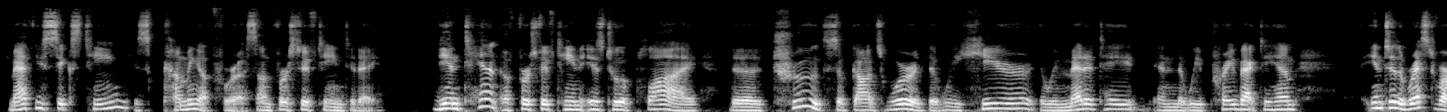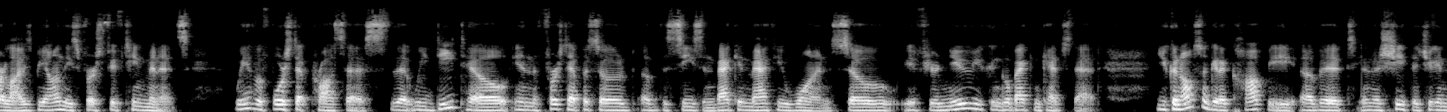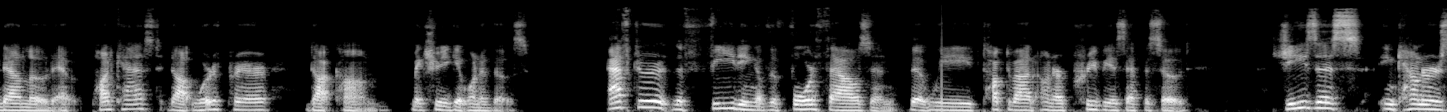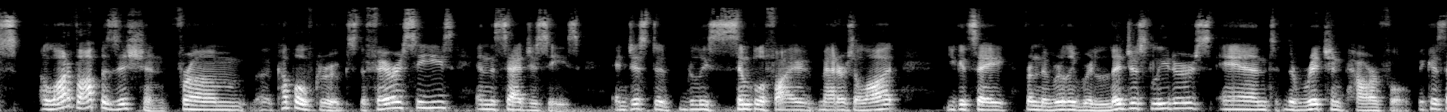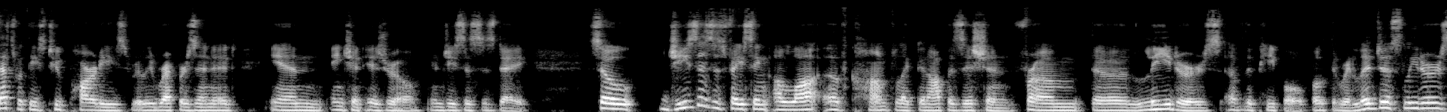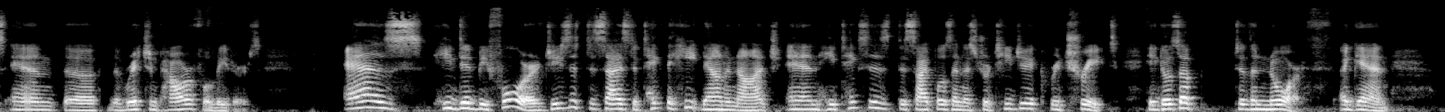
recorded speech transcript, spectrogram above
Matthew 16 is coming up for us on verse 15 today. The intent of First 15 is to apply the truths of God's word that we hear, that we meditate, and that we pray back to Him into the rest of our lives beyond these first 15 minutes. We have a four step process that we detail in the first episode of the season back in Matthew 1. So if you're new, you can go back and catch that. You can also get a copy of it in a sheet that you can download at podcast.wordofprayer.com. Make sure you get one of those after the feeding of the 4,000 that we talked about on our previous episode, Jesus encounters a lot of opposition from a couple of groups, the Pharisees and the Sadducees. And just to really simplify matters a lot, you could say from the really religious leaders and the rich and powerful, because that's what these two parties really represented in ancient Israel in Jesus' day. So Jesus is facing a lot of conflict and opposition from the leaders of the people, both the religious leaders and the, the rich and powerful leaders. As he did before, Jesus decides to take the heat down a notch and he takes his disciples in a strategic retreat. He goes up to the north again.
